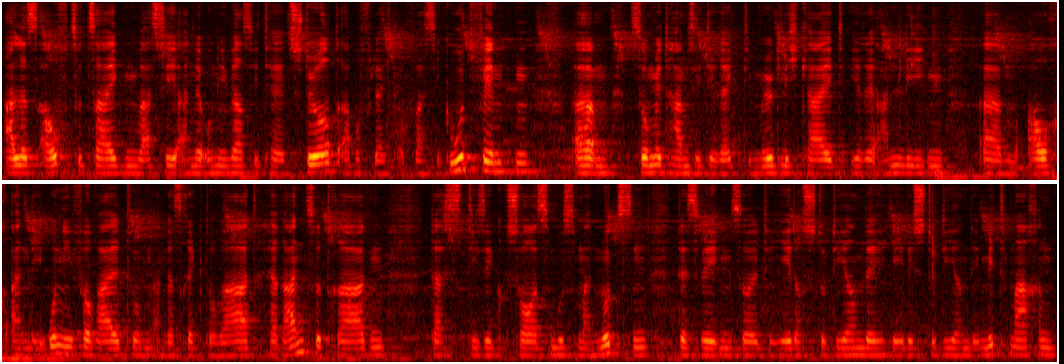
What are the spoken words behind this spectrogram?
alles aufzuzeigen, was sie an der Universität stört, aber vielleicht auch, was sie gut finden. Ähm, somit haben sie direkt die Möglichkeit, ihre Anliegen ähm, auch an die Univerwaltung, an das Rektorat heranzutragen. Dass diese Chance muss man nutzen. Deswegen sollte jeder Studierende, jede Studierende mitmachen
